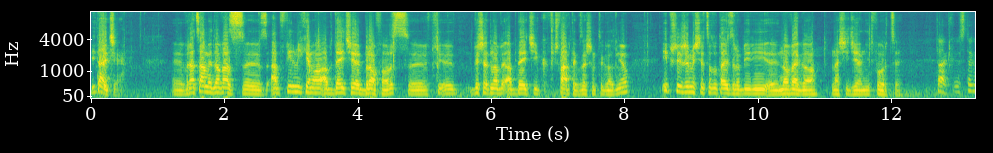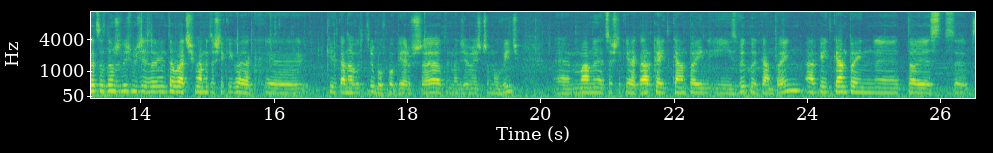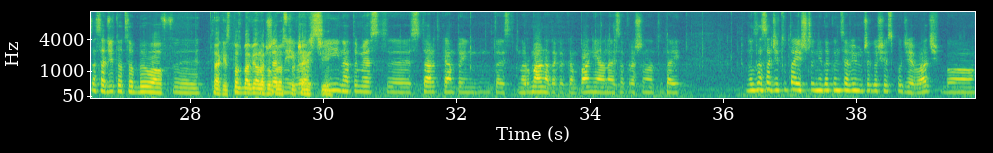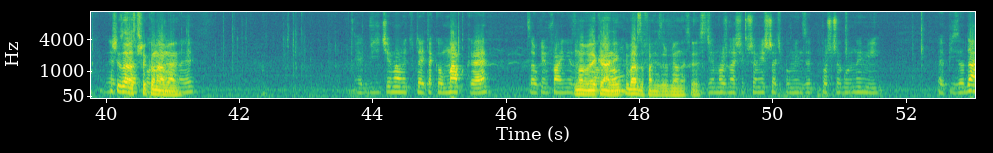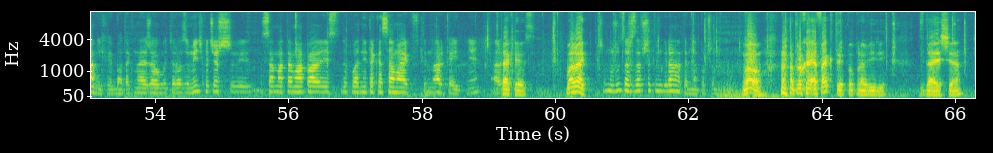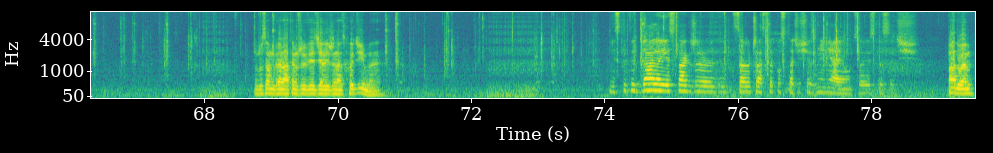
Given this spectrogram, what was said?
Witajcie. Y, Wracamy do Was y, z filmikiem o update'cie Broforce. Y, Wyszedł nowy update'cik w czwartek w zeszłym tygodniu i przyjrzymy się, co tutaj zrobili nowego nasi dzielni twórcy. Tak, z tego co zdążyliśmy się zorientować, mamy coś takiego jak e, kilka nowych trybów po pierwsze, o tym będziemy jeszcze mówić. E, mamy coś takiego jak Arcade Campaign i zwykły campaign. Arcade Campaign e, to jest e, w zasadzie to co było w Tak, jest pozbawione po prostu części. wersji, natomiast e, Start Campaign to jest normalna taka kampania, ona jest okraszona tutaj no w zasadzie tutaj jeszcze nie do końca wiemy czego się spodziewać, bo jak się zaraz przekonamy. Jak widzicie mamy tutaj taką mapkę całkiem fajnie Nowy zrobioną, ekranik, bardzo fajnie zrobione to jest. gdzie można się przemieszczać pomiędzy poszczególnymi epizodami chyba, tak należałoby to rozumieć, chociaż y, sama ta mapa jest dokładnie taka sama jak w tym arcade, nie? Ale Tak jest. Uważaj! Czemu rzucasz zawsze tym granatem na początku? Wow, a trochę efekty poprawili, zdaje się. Rzucam granatem, żeby wiedzieli, że nadchodzimy. Niestety dalej jest tak, że cały czas te postacie się zmieniają, co jest dosyć... Padłem.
